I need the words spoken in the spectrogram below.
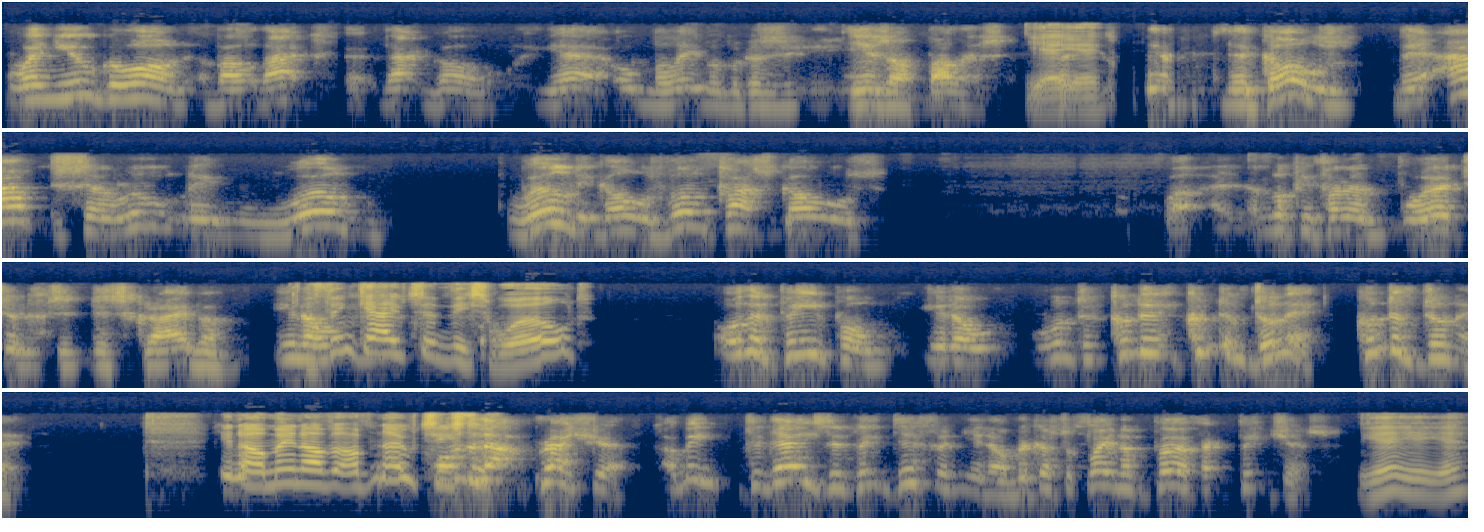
When you go on about that that goal, yeah, unbelievable because he is off balance. Yeah, But yeah. The, the goals, they're absolutely world, worldy goals, world class goals. Well, I'm looking for a word to, to describe them. You know, I think out of this world. other people, you know, would, could couldn't have done it. Couldn't have done it. You know, I mean, I've I've noticed. Under that- that pressure. I mean, today's a bit different, you know, because they're playing on perfect pitches. Yeah, yeah, yeah,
